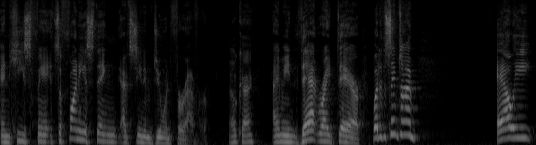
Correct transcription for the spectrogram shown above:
and he's fan. It's the funniest thing I've seen him doing forever. Okay. I mean that right there. But at the same time, Ali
